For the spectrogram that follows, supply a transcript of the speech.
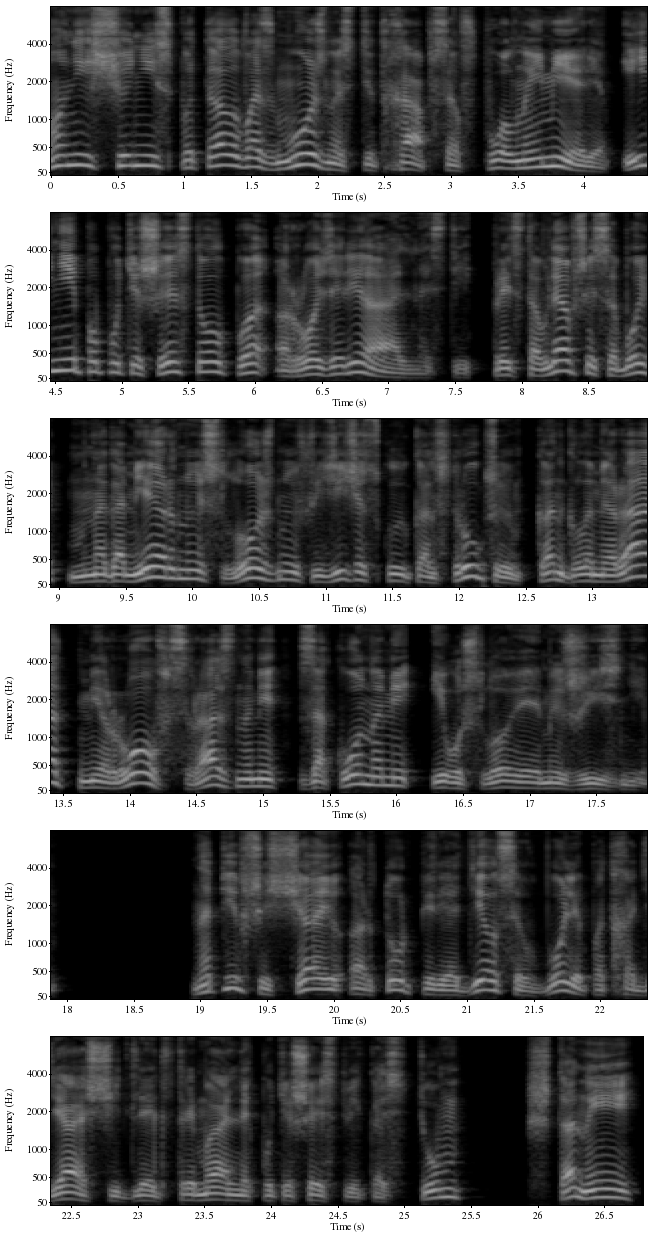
Он еще не испытал возможности Тхапса в полной мере и не попутешествовал по розе реальности, представлявшей собой многомерную сложную физическую конструкцию, конгломерат миров с разными законами и условиями жизни. Напившись чаю, Артур переоделся в более подходящий для экстремальных путешествий костюм, штаны,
